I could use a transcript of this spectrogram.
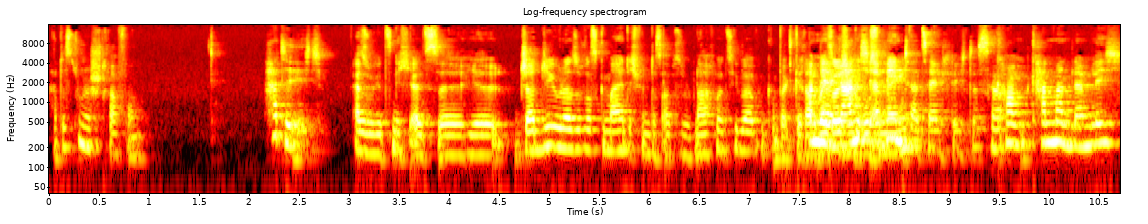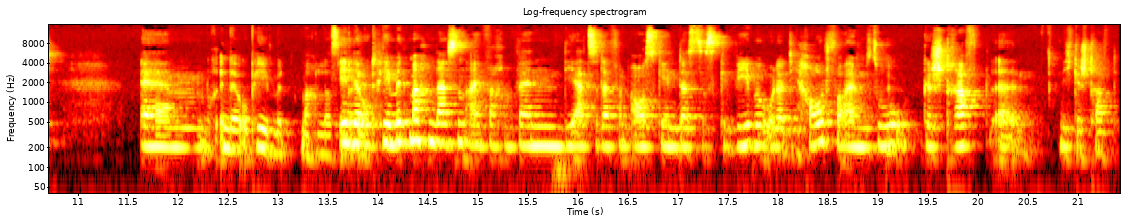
Hattest du eine Straffung? Hatte ich. Also jetzt nicht als äh, hier Judgy oder sowas gemeint. Ich finde das absolut nachvollziehbar. Gerade Haben wir ja gar nicht erwähnt Mengen. tatsächlich. Das Ja. kann, kann man nämlich ähm, Noch in der OP mitmachen lassen. in der direkt. OP mitmachen lassen, einfach wenn die Ärzte davon ausgehen, dass das Gewebe oder die Haut vor allem so gestrafft, äh, nicht gestrafft,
